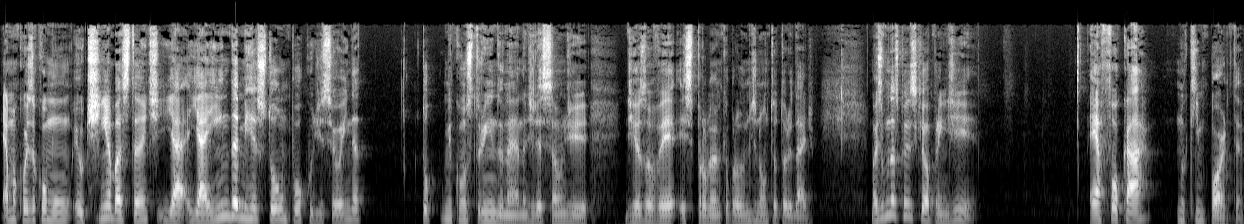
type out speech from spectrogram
É uma coisa comum, eu tinha bastante e, a, e ainda me restou um pouco disso. Eu ainda tô me construindo né, na direção de, de resolver esse problema, que é o problema de não ter autoridade. Mas uma das coisas que eu aprendi é focar no que importa.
